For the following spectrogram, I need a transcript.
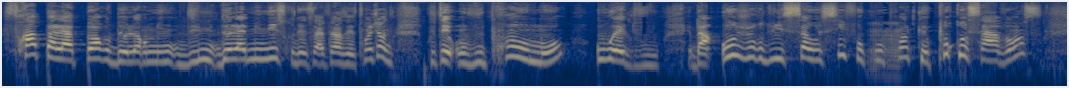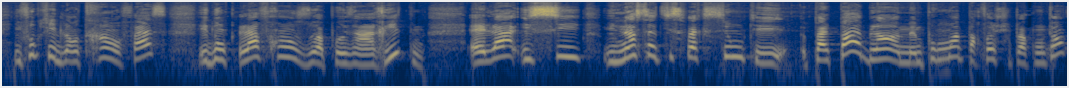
frappent à la porte de, de la ministre des Affaires étrangères? Écoutez, on vous prend au mot, où êtes-vous? Eh ben, Aujourd'hui, ça aussi, il faut comprendre que pour que ça avance, il faut qu'il y ait de l'entrain en face. Et donc, la France doit poser un rythme. Elle a ici une insatisfaction qui est palpable. Hein. Même pour moi, parfois, je ne suis pas contente.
